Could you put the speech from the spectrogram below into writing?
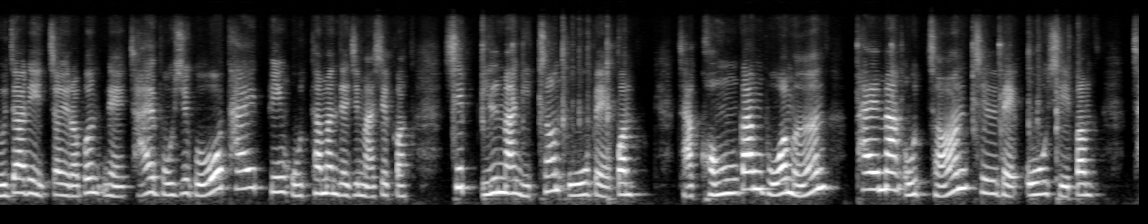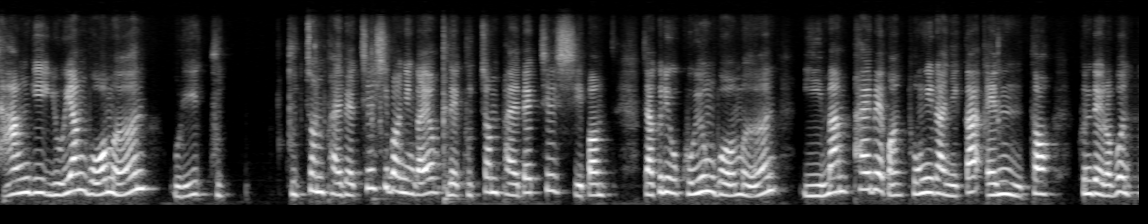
요 자리 있죠, 여러분? 네, 잘 보시고 타이핑 오타만 되지 마실 것. 11만 2,500원. 자, 건강보험은 8만 5,750원. 장기 요양보험은 우리 9,870원인가요? 네, 9,870원. 자, 그리고 고용보험은 2만 800원. 동일하니까 엔터. 근데 여러분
